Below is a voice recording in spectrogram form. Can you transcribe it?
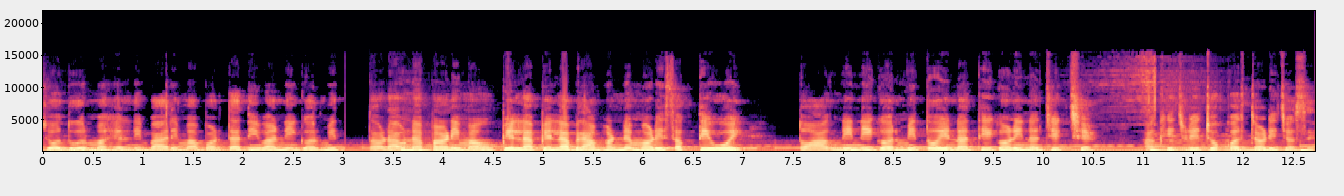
જો દૂર મહેલની બારીમાં બળતા દીવાની ગરમી તળાવના પાણીમાં ઊભેલા પેલા બ્રાહ્મણને મળી શકતી હોય, તો આગનીની ગરમી તો એનાથી ઘણી નજીક છે. આ ખીચડી ચોક્કસ ચડી જશે.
